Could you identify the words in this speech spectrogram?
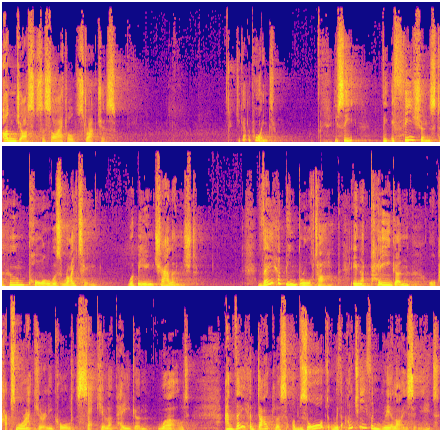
unjust societal structures. Do you get the point? You see, the Ephesians to whom Paul was writing were being challenged. They had been brought up in a pagan or perhaps more accurately called secular pagan world. And they had doubtless absorbed, without even realizing it,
